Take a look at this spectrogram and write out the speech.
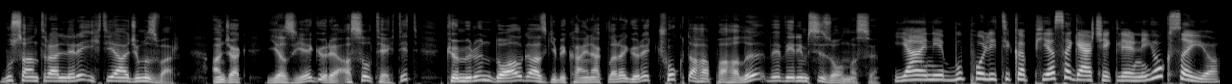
bu santrallere ihtiyacımız var. Ancak yazıya göre asıl tehdit, kömürün doğalgaz gibi kaynaklara göre çok daha pahalı ve verimsiz olması. Yani bu politika piyasa gerçeklerini yok sayıyor.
